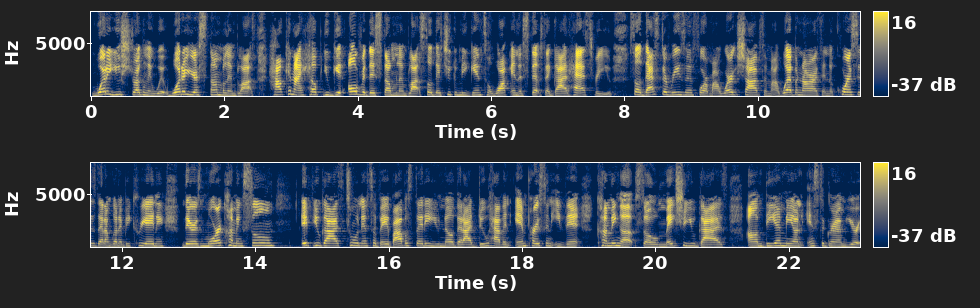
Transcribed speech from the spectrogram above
what are you struggling with? What are your stumbling blocks? How can I help you get over this stumbling block so that you can begin to walk in the steps that God has for you? So that's the reason for my workshops and my webinars and the courses that I'm going to be creating. There's more coming soon if you guys tune into Bae Bible Study, you know that I do have an in-person event coming up. So make sure you guys um, DM me on Instagram your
